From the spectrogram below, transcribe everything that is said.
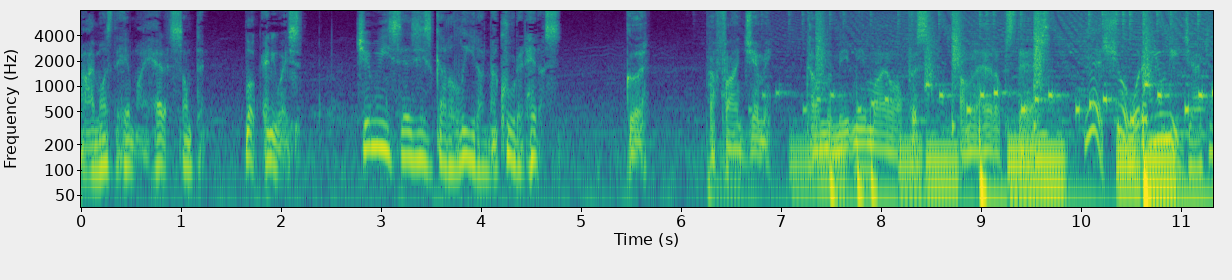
know, I must have hit my head or something. Look, anyways, Jimmy says he's got a lead on the crew that hit us. Good. Now find Jimmy. Tell him to meet me in my office. I'm gonna head upstairs. Yeah, sure, whatever you need, Jackie.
